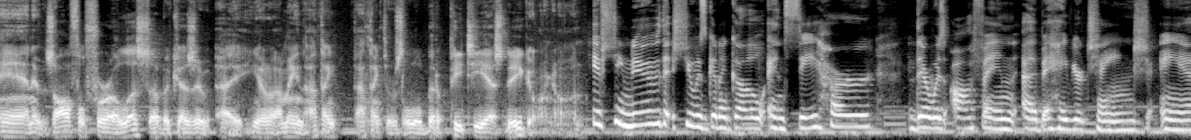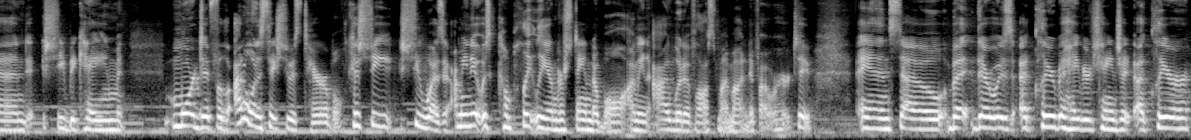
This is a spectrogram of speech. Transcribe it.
And it was awful for Alyssa because, it, uh, you know, I mean, I think I think there was a little bit of PTSD going on. If she knew that she was going to go and see her, there was often a behavior change, and she became more difficult. I don't want to say she was terrible because she she wasn't. I mean, it was completely understandable. I mean, I would have lost my mind if I were her too. And so, but there was a clear behavior change, a, clear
